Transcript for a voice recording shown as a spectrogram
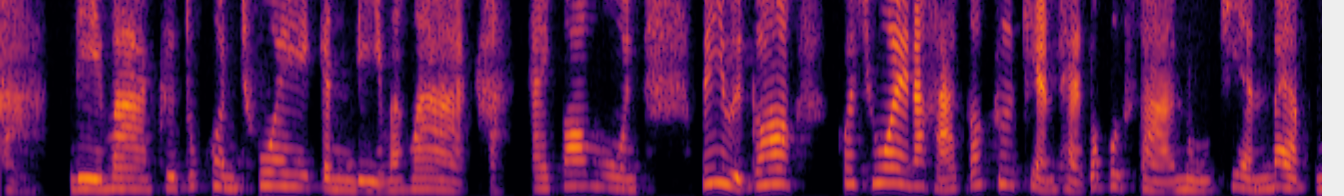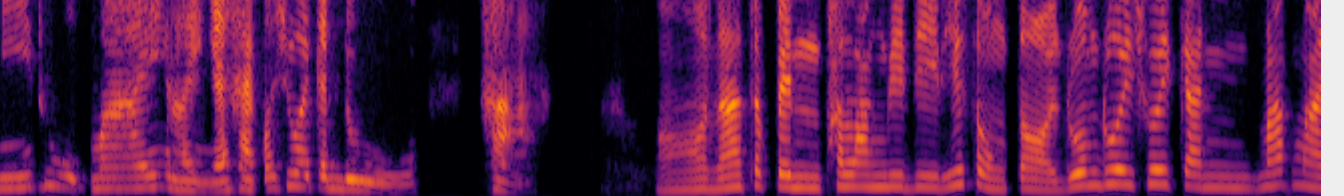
ค่ะ ดีมากคือทุกคนช่วยกันดีมากๆค่ะ ให้ข้อมูลแม่หยุยก็ก็ช่วยนะคะ ก็คือเขียนแผนก็ปรึกษาหนูเขียนแบบนี้ถูกไหมอะไรอย่างเงี้ยค่ะ ก็ช่วยกันดูค่ะ อ๋อ น่าจะเป็นพลังดีๆ ที่ส่งต่อร่วมด้วยช่วยกันมากมาย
